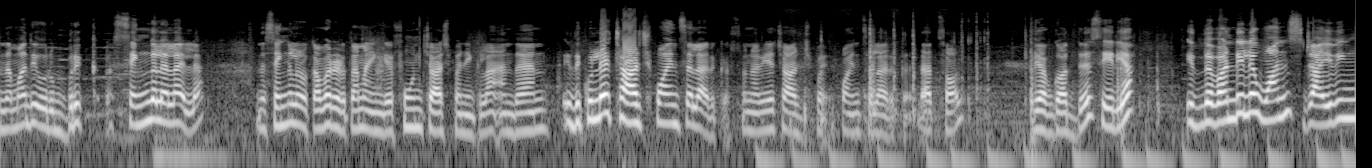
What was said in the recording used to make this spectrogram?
இந்த மாதிரி ஒரு பிரிக் செங்கலெல்லாம் இல்லை. இந்த செங்கலோட கவர் எடுத்தால் நான் இங்கே ஃபோன் சார்ஜ் பண்ணிக்கலாம். அண்ட் தென் இதுக்குள்ளே சார்ஜ் பாயிண்ட்ஸ் எல்லாம் இருக்குது ஸோ நிறைய சார்ஜ் பாயிண்ட்ஸ் எல்லாம் இருக்குது that's all we have got this area இந்த வண்டியில் ஒன்ஸ் டிரைவிங்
